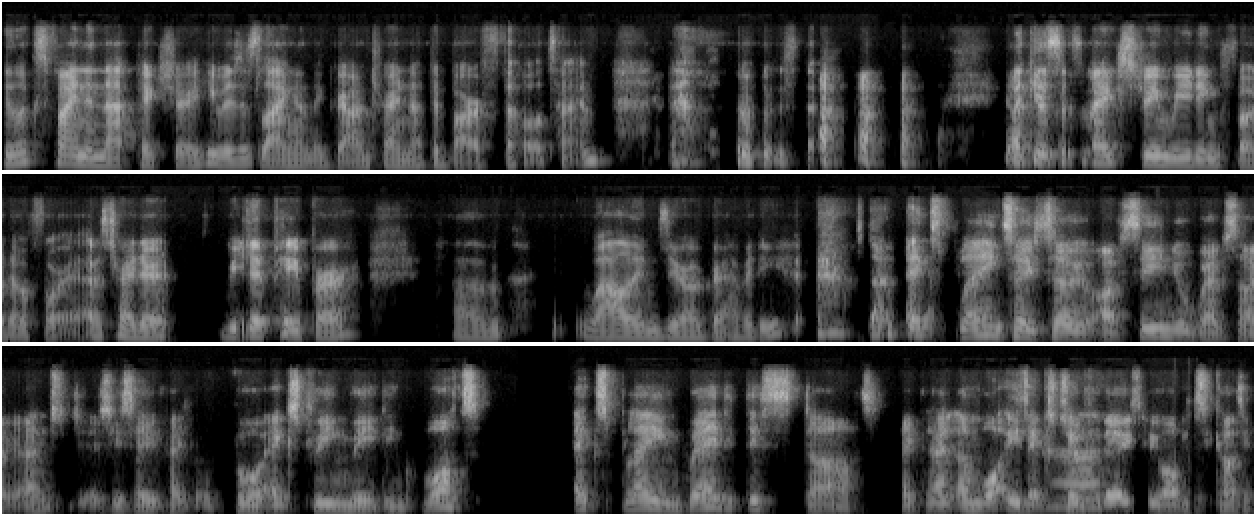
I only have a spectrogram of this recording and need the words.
he looks fine in that picture. He was just lying on the ground trying not to barf the whole time. so, but this was my extreme reading photo for it. I was trying to read a paper um, while in zero gravity. so explain. So, so I've seen your website and as you say, Facebook for extreme reading. What? Explain where did this start, and what is extreme? Uh, for those who obviously can't see,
